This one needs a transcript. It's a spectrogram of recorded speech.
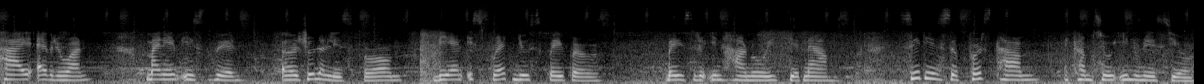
Hi everyone, my name is Huyền, a journalist from VN Express newspaper based in Hanoi, Vietnam. This is the first time I come to Indonesia.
